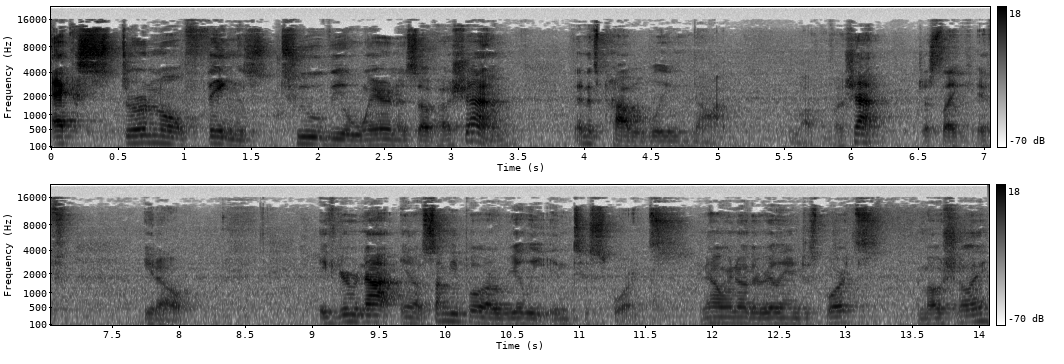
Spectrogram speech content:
external things to the awareness of Hashem. Then it's probably not love of Hashem. Just like if, you know, if you're not, you know, some people are really into sports. You know, we know they're really into sports emotionally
